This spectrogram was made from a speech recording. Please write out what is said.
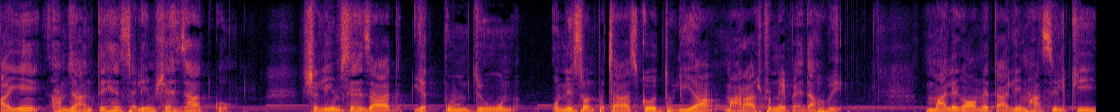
آئیے ہم جانتے ہیں سلیم شہزاد کو۔ سلیم شہزاد یکم جون انیس سو پچاس کو دھلیا مہاراشٹر میں پیدا ہوئے۔ مالیگاؤں میں تعلیم حاصل کی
